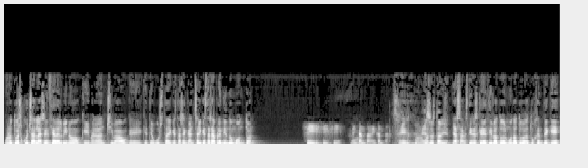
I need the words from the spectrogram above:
Bueno, tú escuchas la esencia del vino que me han chivado, que, que te gusta y que estás enganchado y que estás aprendiendo un montón. Sí, sí, sí. Me encanta, me encanta. Sí, bueno, Eso bueno. está bien. Ya sabes, tienes que decirlo a todo el mundo, a tu, a tu gente, que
